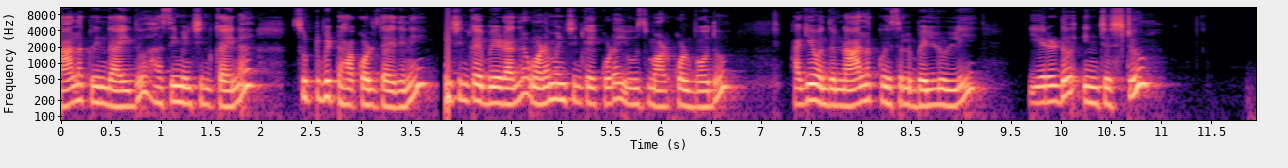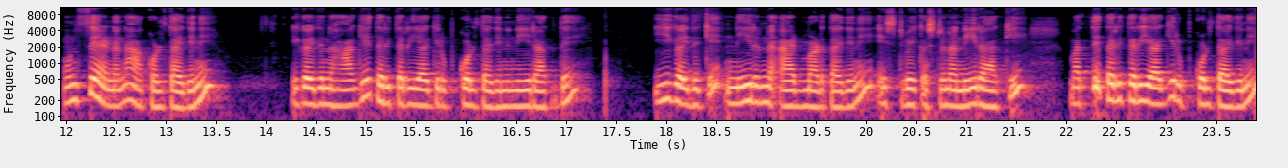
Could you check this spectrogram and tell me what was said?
ನಾಲ್ಕರಿಂದ ಐದು ಹಸಿಮೆಣ್ಸಿನ್ಕಾಯಿನ ಸುಟ್ಟುಬಿಟ್ಟು ಹಾಕ್ಕೊಳ್ತಾ ಇದ್ದೀನಿ. ಮೆಣಸಿನ್ಕಾಯಿ ಬೇಡ ಅಂದರೆ ಒಣಮೆಣಸಿನ್ಕಾಯಿ ಕೂಡ ಯೂಸ್ ಮಾಡ್ಕೊಳ್ಬೋದು. ಹಾಗೆ ಒಂದು ನಾಲ್ಕು ಹೆಸರು ಬೆಳ್ಳುಳ್ಳಿ, ಎರಡು ಇಂಚಷ್ಟು ಹುಣಸೆ ಹಣ್ಣನ್ನು ಹಾಕ್ಕೊಳ್ತಾ ಇದ್ದೀನಿ. ಈಗ ಇದನ್ನು ಹಾಗೆ ತರಿತರಿಯಾಗಿ ರುಬ್ಕೊಳ್ತಾ ಇದ್ದೀನಿ ನೀರು ಹಾಕದೆ. ಈಗ ಇದಕ್ಕೆ ನೀರನ್ನು ಆ್ಯಡ್ ಮಾಡ್ತಾ ಇದ್ದೀನಿ. ಎಷ್ಟು ಬೇಕಷ್ಟನ್ನು ನೀರು ಹಾಕಿ ಮತ್ತೆ ತರಿತರಿಯಾಗಿ ರುಬ್ಕೊಳ್ತಾ ಇದ್ದೀನಿ.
